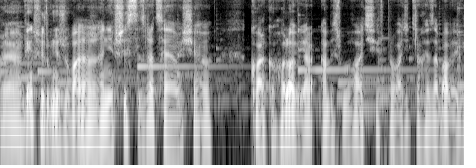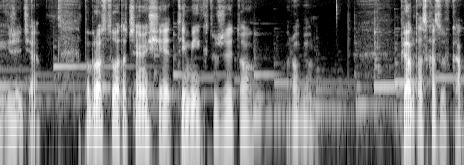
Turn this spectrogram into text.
E, większość również uważa, że nie wszyscy zwracają się alkoholowi, aby spróbować wprowadzić trochę zabawy w ich życie. Po prostu otaczają się tymi, którzy to robią. Piąta wskazówka.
